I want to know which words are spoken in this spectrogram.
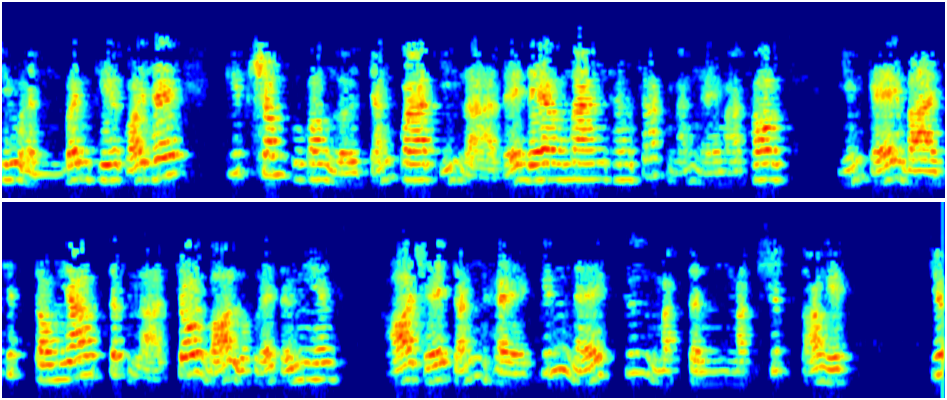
siêu hình bên kia cõi thế. Kiếp sống của con người chẳng qua chỉ là để đeo mang thân xác nặng nề mà thôi. Những kẻ bài xích tôn giáo tức là chối bỏ luật lệ tự nhiên họ sẽ chẳng hề kính nể cứ mặt tình, mặt sức tạo nghiệp chứ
